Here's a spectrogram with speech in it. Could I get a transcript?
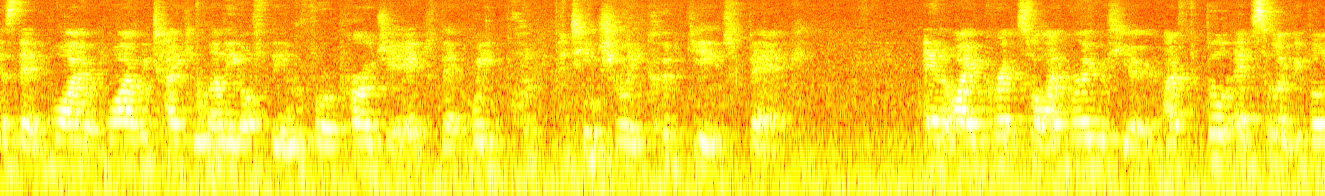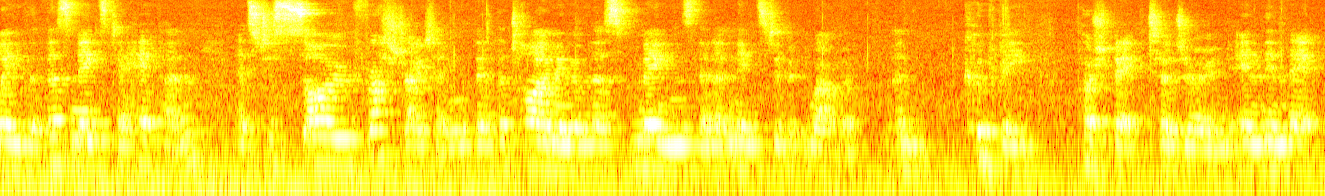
Is that why are we taking money off them for a project that we potentially could get back? And I agree, so I agree with you. I absolutely believe that this needs to happen. It's just so frustrating that the timing of this means that it needs to be, well, and could be pushed back to June, and then that,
